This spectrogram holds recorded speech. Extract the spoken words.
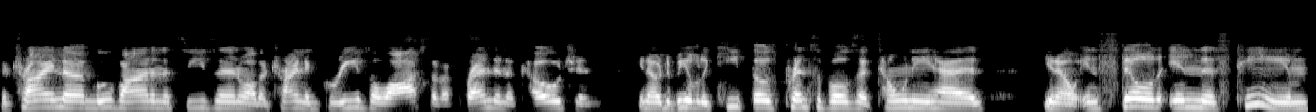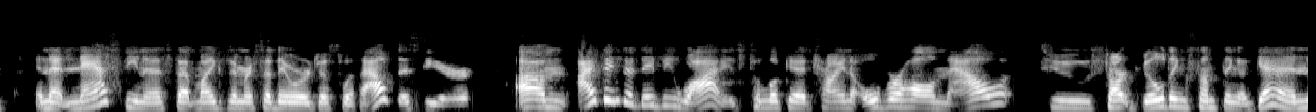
they're trying to move on in the season while they're trying to grieve the loss of a friend and a coach and you know to be able to keep those principles that Tony had you know instilled in this team and that nastiness that Mike Zimmer said they were just without this year um, I think that they'd be wise to look at trying to overhaul now to start building something again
